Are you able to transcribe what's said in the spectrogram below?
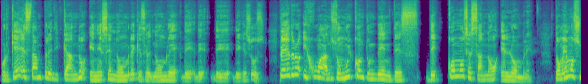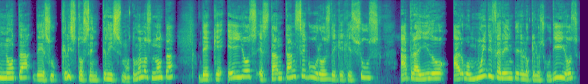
por qué están predicando en ese nombre que es el nombre de, de, de, de Jesús. Pedro y Juan son muy contundentes de cómo se sanó el hombre. Tomemos nota de su cristocentrismo. Tomemos nota de que ellos están tan seguros de que Jesús ha traído algo muy diferente de lo que los judíos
